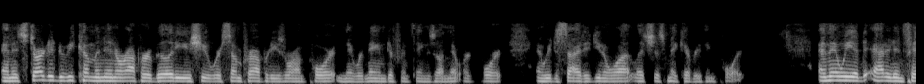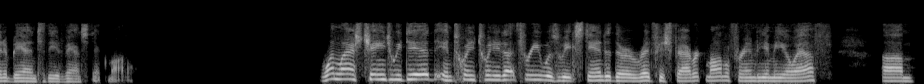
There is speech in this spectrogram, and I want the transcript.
And it started to become an interoperability issue where some properties were on port and they were named different things on network port. And we decided, you know what, let's just make everything port. And then we had added InfiniBand to the advanced NIC model. One last change we did in 2020.3 was we extended the Redfish fabric model for NVMe EOF. Um,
